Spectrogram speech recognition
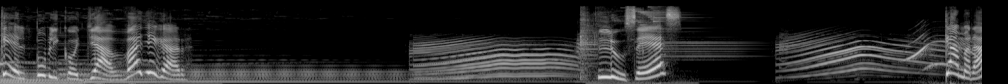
Que el público ya va a llegar. Luces. Cámara.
